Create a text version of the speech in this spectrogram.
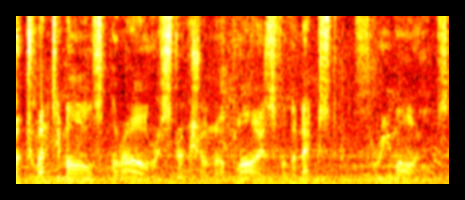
A 20 miles per hour restriction applies for the next three miles.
